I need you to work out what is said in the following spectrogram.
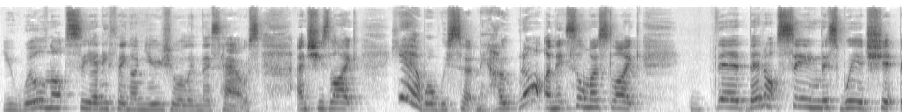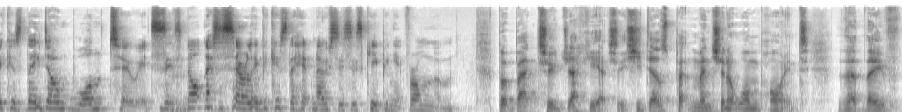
You will not see anything unusual in this house. And she's like, Yeah, well, we certainly hope not. And it's almost like they're, they're not seeing this weird shit because they don't want to. It's, it's not necessarily because the hypnosis is keeping it from them. But back to Jackie, actually, she does mention at one point that they've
